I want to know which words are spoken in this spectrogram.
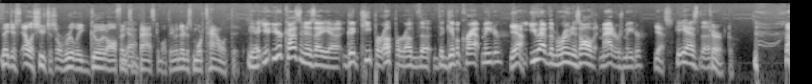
They just LSU's just a really good offensive Yeah. basketball team, and they're just more talented. Yeah, your cousin is a uh, good keeper upper of the the give a crap meter. Yeah. you have the maroon is all that matters meter. Yes, He has the. character. Is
